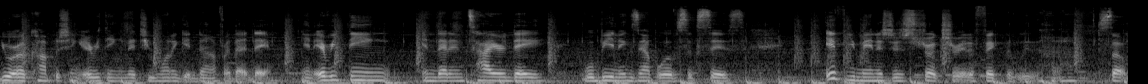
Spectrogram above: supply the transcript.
you're accomplishing everything that you want to get done for that day. And everything in that entire day will be an example of success if you manage to structure it effectively so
